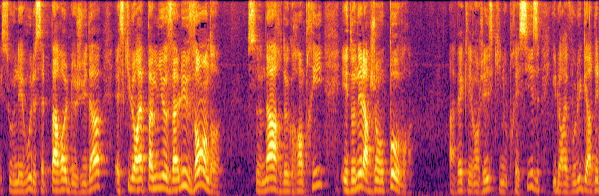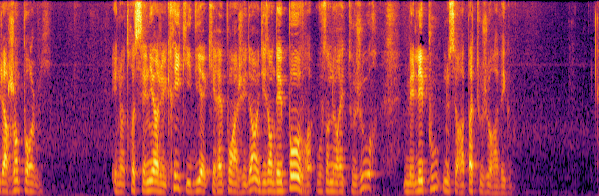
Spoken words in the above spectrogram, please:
Et souvenez-vous de cette parole de Judas, est-ce qu'il n'aurait pas mieux valu vendre ce nard de grand prix et donner l'argent aux pauvres? Avec l'évangéliste qui nous précise, il aurait voulu garder l'argent pour lui. Et notre Seigneur Jésus-Christ qui, qui répond à Judas en disant Des pauvres, vous en aurez toujours, mais l'époux ne sera pas toujours avec vous.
